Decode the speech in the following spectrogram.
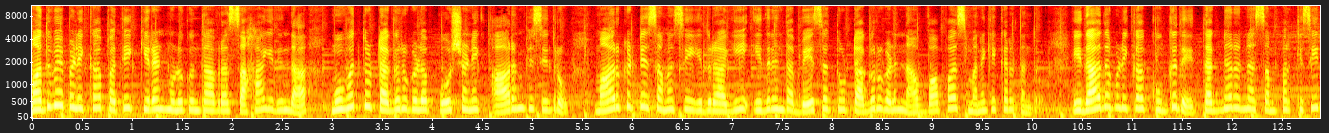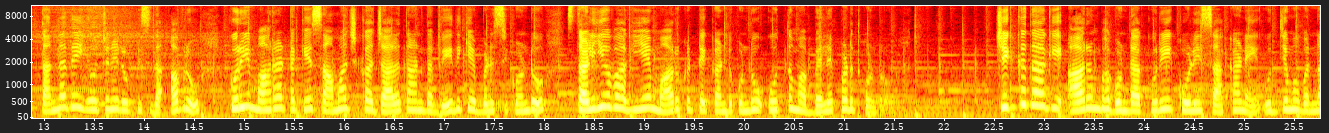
ಮದುವೆ ಬಳಿಕ ಪತಿ ಕಿರಣ್ ಮುಳುಗುಂದ ಅವರ ಸಹಾಯದಿಂದ ಮೂವತ್ತು ಟಗರುಗಳ ಪೋಷಣೆ ಆರಂಭಿಸಿದ್ರು. ಮಾರುಕಟ್ಟೆ ಸಮಸ್ಯೆ ಎದುರಾಗಿ ಇದರಿಂದ ಬೇಸತ್ತು ಟಗರುಗಳನ್ನು ವಾಪಸ್ ಮನೆಗೆ ಕರೆತಂದ್ರು. ಇದಾದ ಬಳಿಕ ಕುಗ್ಗದೆ ತಜ್ಞರನ್ನ ಸಂಪರ್ಕಿಸಿ ತನ್ನದೇ ಯೋಜನೆ ರೂಪಿಸಿದ ಅವರು, ಕುರಿ ಮಾರಾಟಕ್ಕೆ ಸಾಮಾಜಿಕ ಜಾಲತಾಣದ ವೇದಿಕೆ ಬಳಸಿಕೊಂಡು ಸ್ಥಳೀಯವಾಗಿಯೇ ಮಾರುಕಟ್ಟೆ ಕಂಡುಕೊಂಡು ಉತ್ತಮ ಬೆಲೆ ಪಡೆದುಕೊಂಡ್ರು. ಚಿಕ್ಕದಾಗಿ ಆರಂಭಗೊಂಡ ಕುರಿ ಕೋಳಿ ಸಾಕಣೆ ಉದ್ಯಮವನ್ನ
